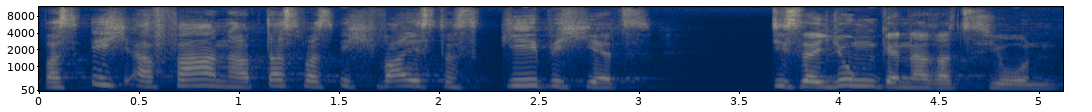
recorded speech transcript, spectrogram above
was ich erfahren habe, das, was ich weiß, das gebe ich jetzt dieser jungen Generation.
